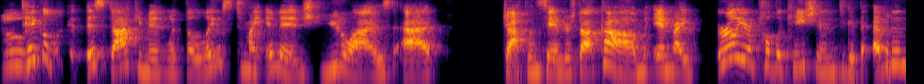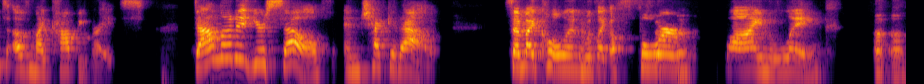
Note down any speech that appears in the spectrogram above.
Take a look at this document with the links to my image utilized at jacquelinesanders.com and my earlier publication to get the evidence of my copyrights. Download it yourself and check it out. Semicolon with like a four line link. uh-uh.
